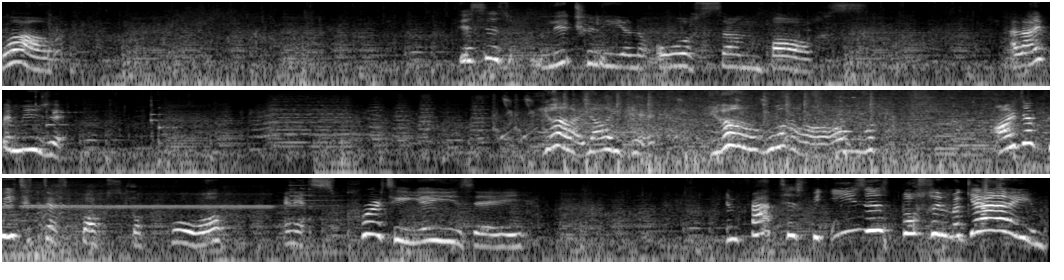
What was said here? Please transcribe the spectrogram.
Wow. This is literally an awesome boss. I like the music. Yeah, I like it. Yeah, wow. I defeated this boss before, and it's pretty easy. In fact, it's the easiest boss in the game.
